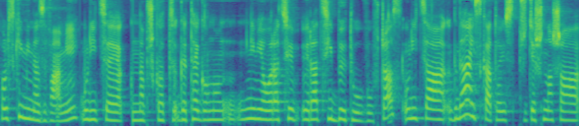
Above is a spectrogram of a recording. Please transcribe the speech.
polskimi nazwami. Ulice jak na przykład Goethego no, nie miały racji, racji bytu wówczas. Ulica Gdańska to jest przecież nasza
